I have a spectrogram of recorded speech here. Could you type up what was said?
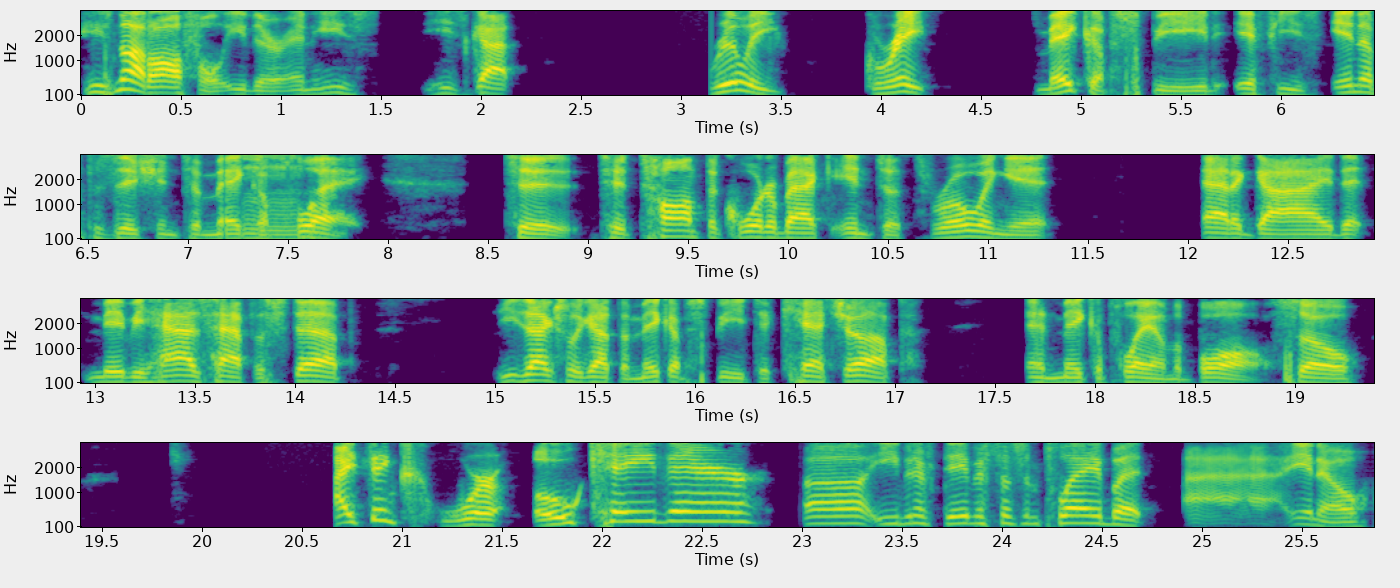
he's not awful either, and he's he's got really great makeup speed if he's in a position to make Mhm. a play to to taunt the quarterback into throwing it at a guy that maybe has half a step. He's actually got the makeup speed to catch up and make a play on the ball. So I think we're okay there, uh, even if Davis doesn't play. But uh, you know,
